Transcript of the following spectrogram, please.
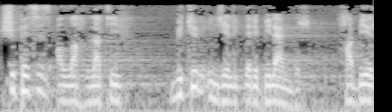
Şüphesiz Allah latif, bütün incelikleri bilendir. Habir,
